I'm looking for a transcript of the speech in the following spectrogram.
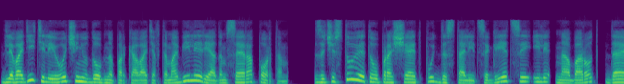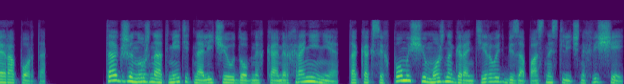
Для водителей очень удобно парковать автомобили рядом с аэропортом. Зачастую это упрощает путь до столицы Греции или, наоборот, до аэропорта. Также нужно отметить наличие удобных камер хранения, так как с их помощью можно гарантировать безопасность личных вещей.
